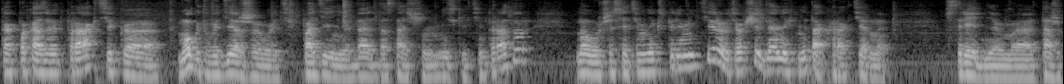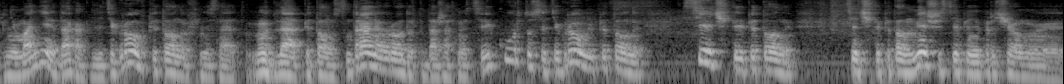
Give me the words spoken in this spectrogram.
как показывает практика, могут выдерживать падение до достаточно низких температур, но лучше с этим не экспериментировать. Вообще для них не так характерны в среднем э, та же пневмония, да, как для тигровых питонов, не знаю, ну, для питонов центрального рода, туда же относятся и куртусы, тигровые питоны, сетчатые питоны – сетчатый питон в меньшей степени, причем, э,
